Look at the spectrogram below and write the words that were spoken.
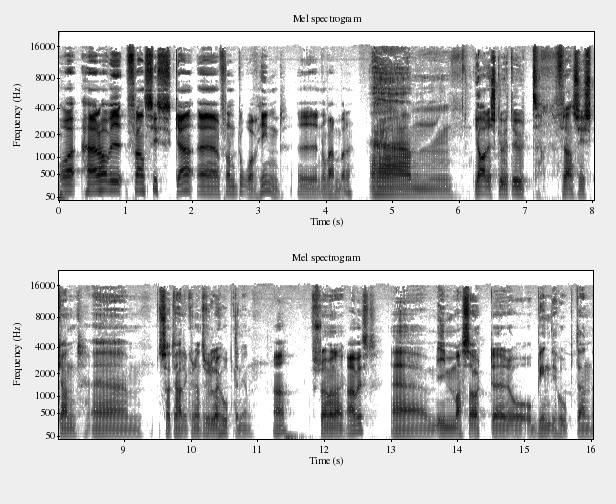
Och här har vi fransyska eh, från Dovhind i november. Um, jag hade skurit ut fransyskan um, så att jag hade kunnat rulla ihop den igen. Ja. Förstår du vad jag menar? Ja, visst. Um, I massa örter och, och bind ihop den,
